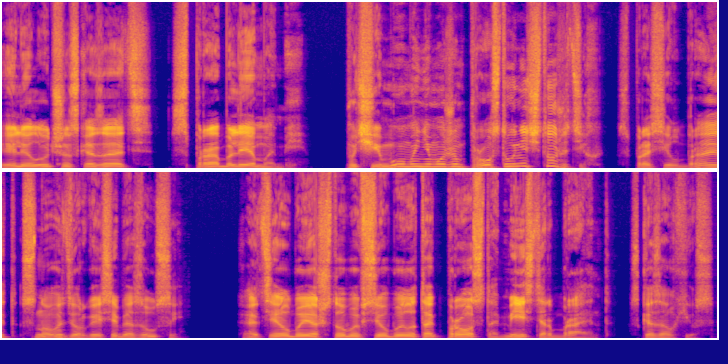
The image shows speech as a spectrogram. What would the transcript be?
Или лучше сказать, с проблемами. «Почему мы не можем просто уничтожить их?» — спросил Брайт, снова дергая себя за усы. «Хотел бы я, чтобы все было так просто, мистер Брайант», — сказал Хьюз.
